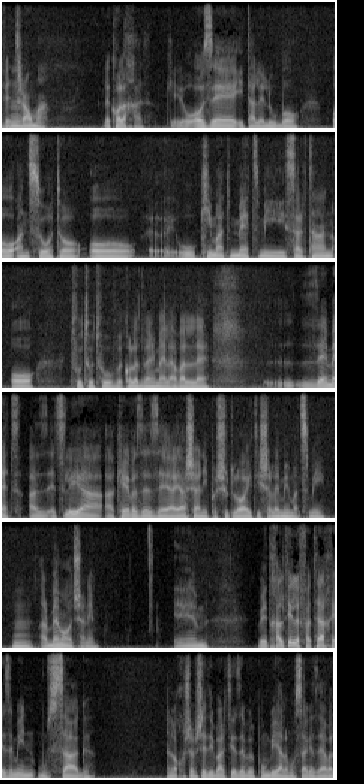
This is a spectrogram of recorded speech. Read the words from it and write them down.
וטראומה. Mm. לכל אחד. כאילו, או זה התעללו בו, או אנסו אותו, או הוא כמעט מת מסרטן, או טפו טפו טפו וכל הדברים האלה, אבל uh, זה אמת. אז אצלי הכאב הזה זה היה שאני פשוט לא הייתי שלם עם עצמי, mm. הרבה מאוד שנים. Um, והתחלתי לפתח איזה מין מושג, אני לא חושב שדיברתי על זה בפומבי, על המושג הזה, אבל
